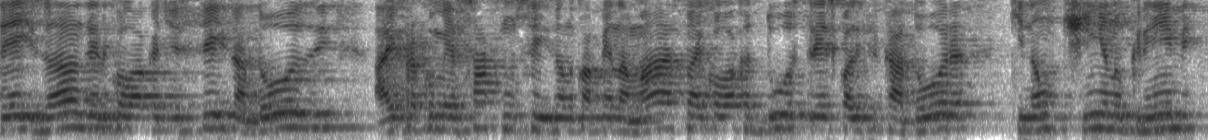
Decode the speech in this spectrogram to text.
6 anos, ele coloca de 6 a 12, aí para começar com 6 anos com a pena máxima, aí coloca duas, três qualificadoras que não tinha no crime,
